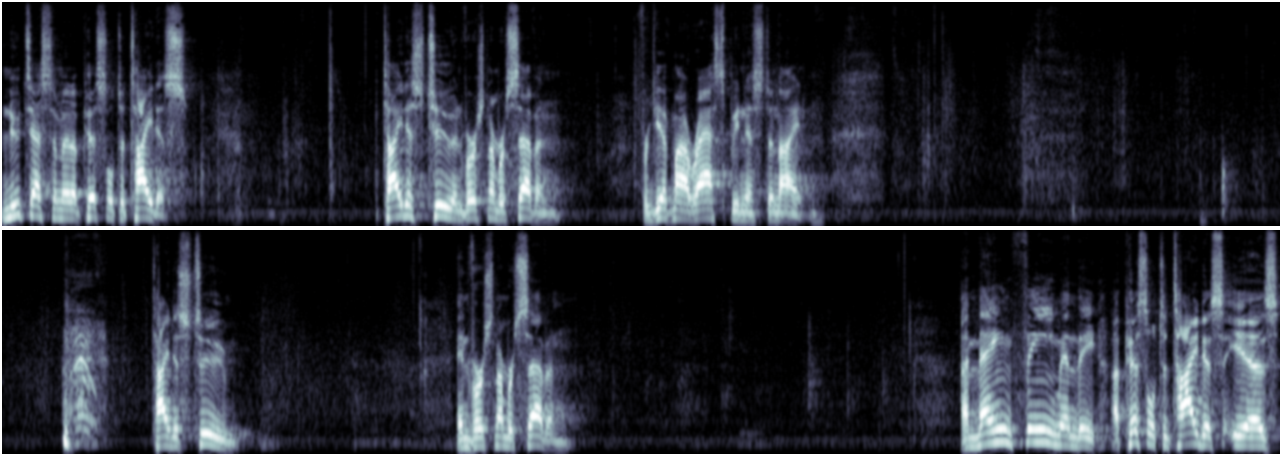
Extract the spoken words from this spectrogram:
New Testament epistle to Titus. Titus 2 and verse number 7. Forgive my raspiness tonight. Titus 2, in verse number 7. A main theme in the epistle to Titus is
